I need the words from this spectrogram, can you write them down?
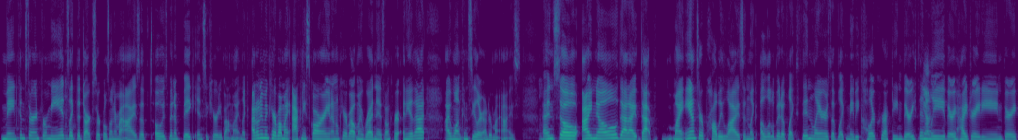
main concern for me it's like mm-hmm. the dark circles under my eyes it's always been a big insecurity about mine. Like i don't even care about my acne scarring i don't care about my redness i don't care about any of that. I want concealer under my eyes. Mm-hmm. And so I know that I that my answer probably lies in like a little bit of like thin layers of like maybe color correcting very thinly, very hydrating, very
